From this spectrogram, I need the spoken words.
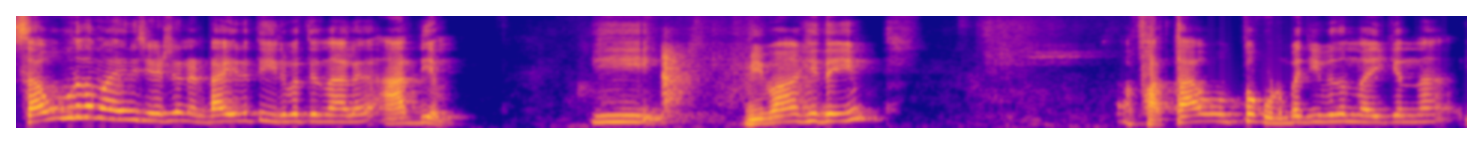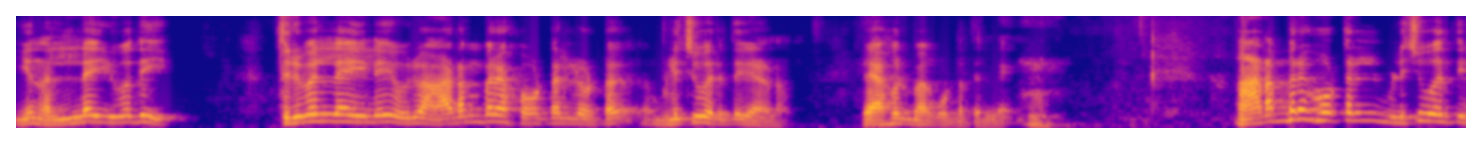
സൗഹൃദമായതിനു ശേഷം രണ്ടായിരത്തി ഇരുപത്തിനാല് ആദ്യം ഈ വിവാഹിതയും ഭർത്താവും ഇപ്പോൾ കുടുംബജീവിതം നയിക്കുന്ന ഈ നല്ല യുവതി തിരുവല്ലയിലെ ഒരു ആഡംബര ഹോട്ടലിലോട്ട് വിളിച്ചു വരുത്തുകയാണ് രാഹുൽ മാങ്കൂട്ടത്തിനെ. ആഡംബര ഹോട്ടലിൽ വിളിച്ചു വരുത്തി.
